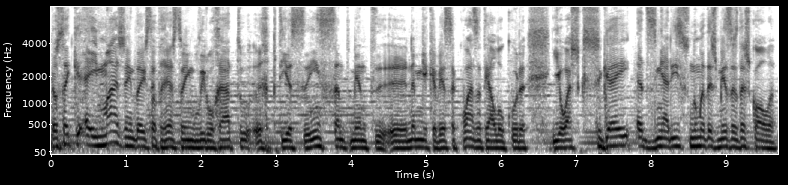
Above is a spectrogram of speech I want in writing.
Eu sei que a imagem da extraterrestre a engolir o rato repetia-se incessantemente eh, na minha cabeça, quase até à loucura, e eu acho que cheguei a desenhar isso numa das mesas da escola.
